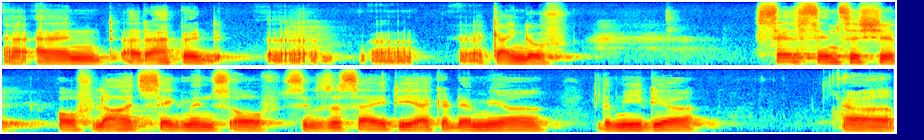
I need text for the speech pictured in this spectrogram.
and a rapid kind of self-censorship of large segments of civil society, academia, the media, uh,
